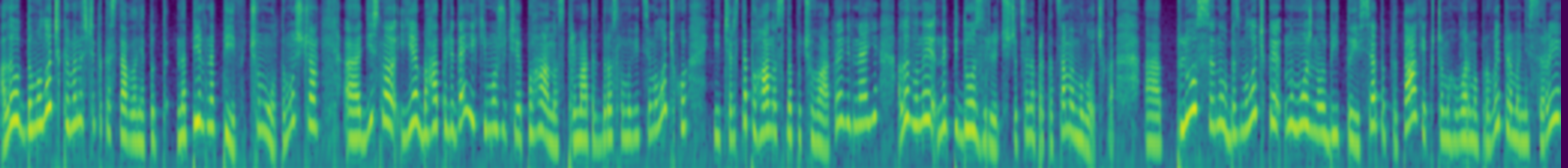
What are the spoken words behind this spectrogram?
Але от до молочки в мене ще таке ставлення тут напів-напів. Чому? Тому що е, дійсно є багато людей, які можуть погано сприймати в дорослому віці молочку і через те погано себе почувати від неї, але вони не підозрюють, що це, наприклад, саме молочка. Е, плюс ну, без молочки ну, можна обійтися. Тобто, так, якщо ми говоримо про витримані сири,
